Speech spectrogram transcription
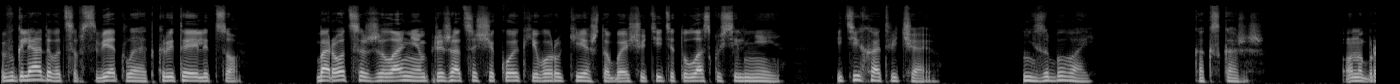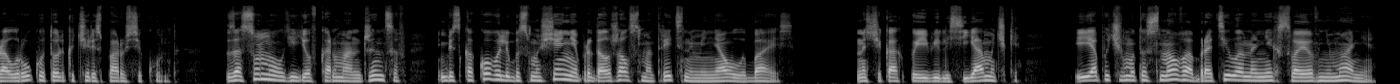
вглядываться в светлое, открытое лицо — бороться с желанием прижаться щекой к его руке, чтобы ощутить эту ласку сильнее, и тихо отвечаю. «Не забывай». «Как скажешь». Он убрал руку только через пару секунд, засунул ее в карман джинсов и без какого-либо смущения продолжал смотреть на меня, улыбаясь. На щеках появились ямочки, и я почему-то снова обратила на них свое внимание,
